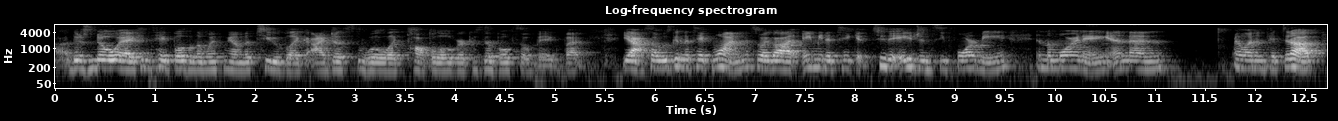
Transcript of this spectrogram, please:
Uh, there's no way I can take both of them with me on the tube. Like I just will like topple over because they're both so big. But yeah, so I was gonna take one. So I got Amy to take it to the agency for me in the morning, and then I went and picked it up.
